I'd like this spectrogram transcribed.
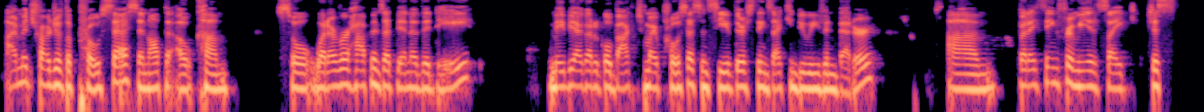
I'm in charge of the process and not the outcome. So whatever happens at the end of the day, maybe I got to go back to my process and see if there's things I can do even better. Um, but I think for me, it's like just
